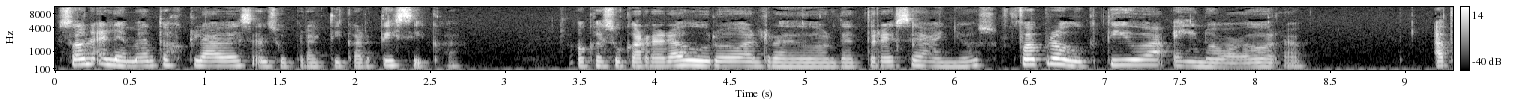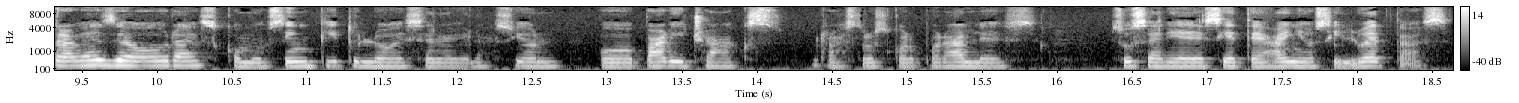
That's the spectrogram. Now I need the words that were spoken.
son elementos claves en su práctica artística. Aunque su carrera duró alrededor de 13 años, fue productiva e innovadora. A través de obras como Sin título, Escena Violación o Body Tracks, Rastros Corporales, su serie de siete años Siluetas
